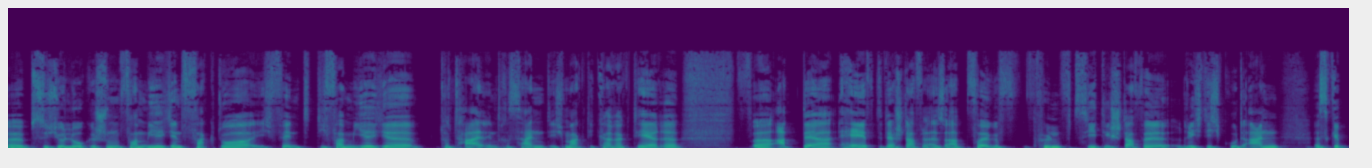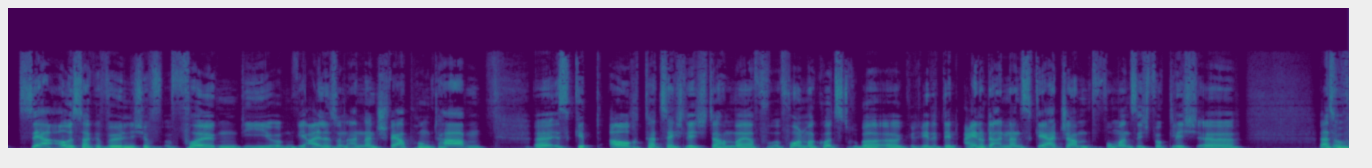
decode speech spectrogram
äh, psychologischem Familienfaktor. Ich finde die Familie total interessant. Ich mag die Charaktere. Äh, ab der Hälfte der Staffel, also ab Folge 5, zieht die Staffel richtig gut an. Es gibt sehr außergewöhnliche Folgen, die irgendwie alle so einen anderen Schwerpunkt haben. Äh, es gibt auch tatsächlich, da haben wir ja vor- vorhin mal kurz drüber äh, geredet, den ein oder anderen Scare-Jump, wo man sich wirklich äh, also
